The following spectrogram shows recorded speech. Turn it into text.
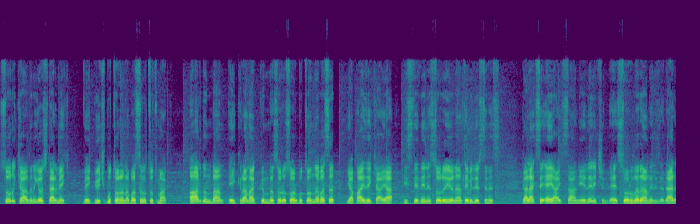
soru kağıdını göstermek ve güç butonuna basılı tutmak. Ardından ekran hakkında soru sor butonuna basıp yapay zekaya istediğiniz soruyu yöneltebilirsiniz. Galaxy AI saniyeler içinde soruları analiz eder,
